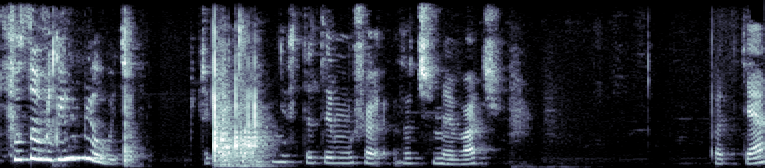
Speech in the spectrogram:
Co to w ogóle miało być? Czekaj, niestety muszę zatrzymywać. Patrzcie.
